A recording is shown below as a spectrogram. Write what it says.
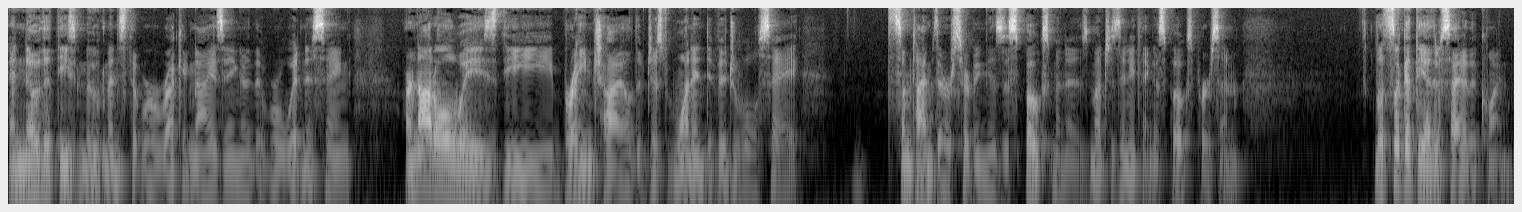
and know that these movements that we're recognizing or that we're witnessing are not always the brainchild of just one individual, say. Sometimes they're serving as a spokesman as much as anything, a spokesperson. Let's look at the other side of the coin.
